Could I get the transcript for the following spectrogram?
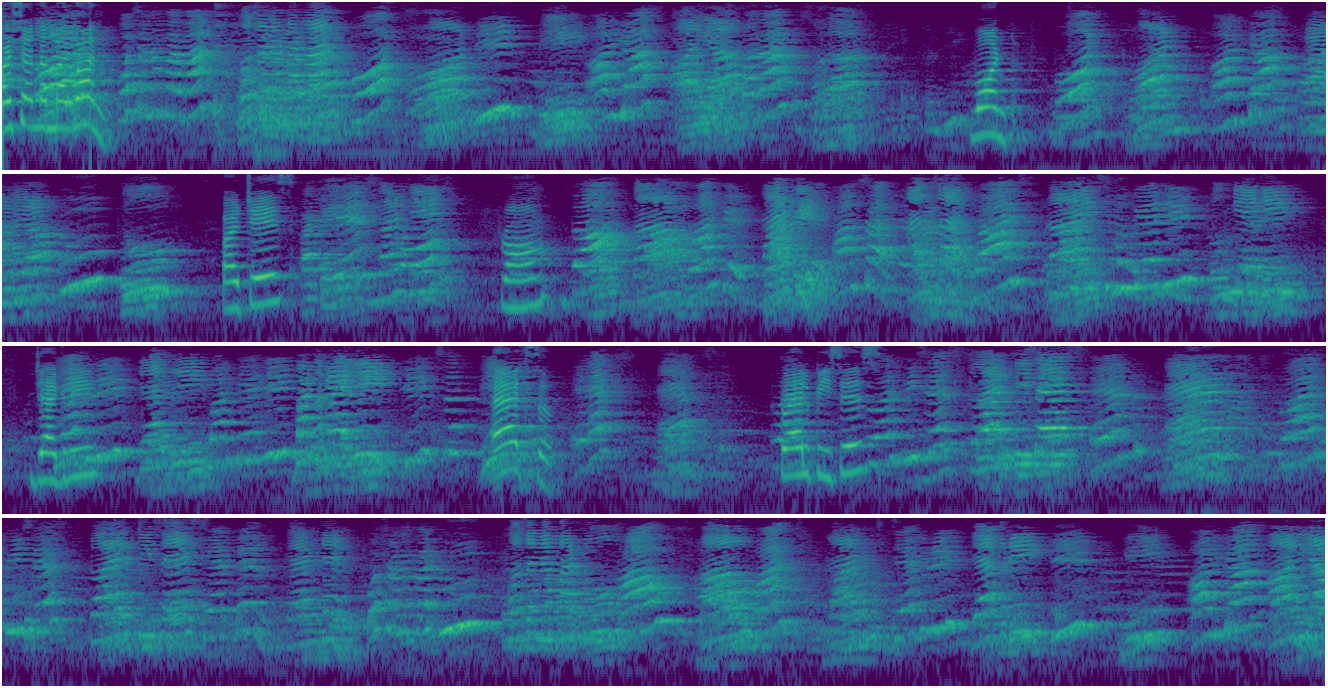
Question number one. Question number one. Question Eggs. 12 pieces, 12 pieces. 12 pieces. And. And. 12 pieces. 12 pieces. Candle. Candle. Question number two. Question number two. How. How. Much. Much. Jaggery. Jaggery. Deep. Deep. Arya. Arya.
